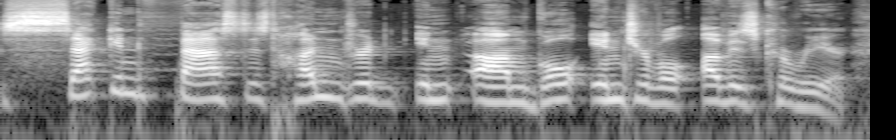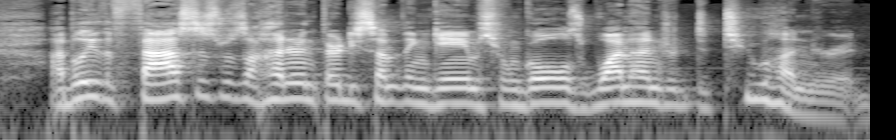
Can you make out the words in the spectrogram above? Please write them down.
second fastest 100 in, um, goal interval of his career. I believe the fastest was 130 something games from goals 100 to 200.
